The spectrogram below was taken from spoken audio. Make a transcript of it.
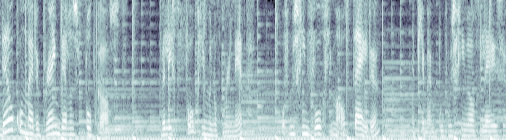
Welkom bij de Brain Balance Podcast. Wellicht volg je me nog maar net, of misschien volg je me al tijden. Heb je mijn boek misschien wel gelezen?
